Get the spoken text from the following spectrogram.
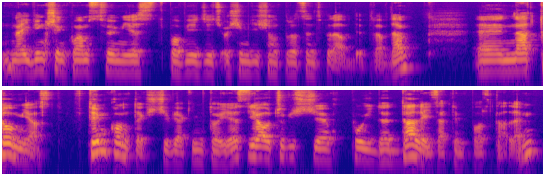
największym kłamstwem jest powiedzieć 80% prawdy, prawda? E, Natomiast w tym kontekście, w jakim to jest, ja oczywiście pójdę dalej za tym portalem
